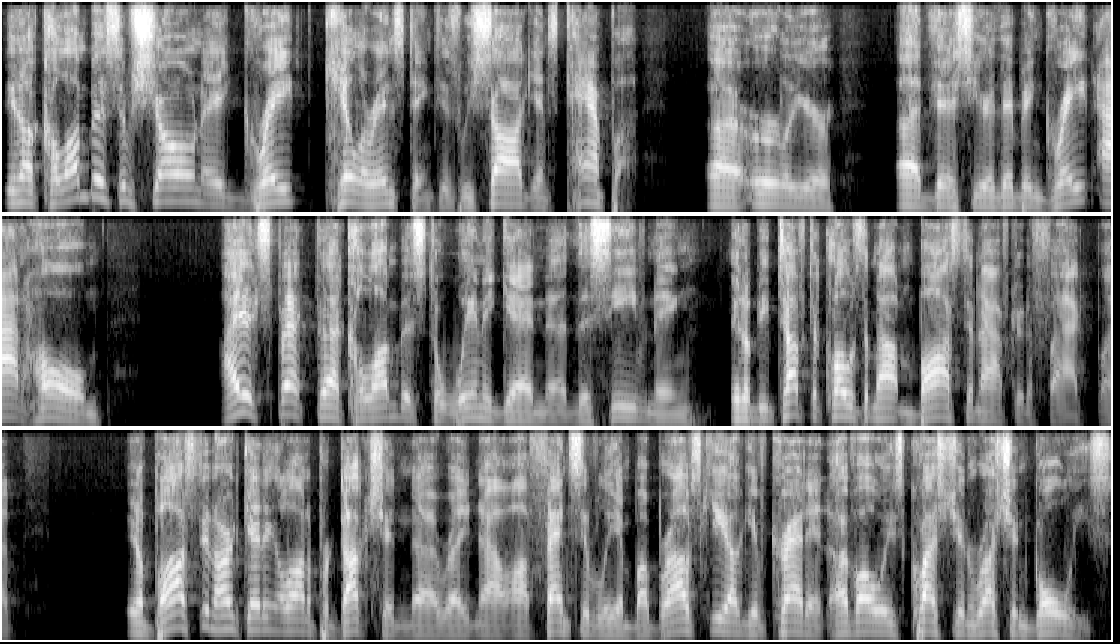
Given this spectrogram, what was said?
you know, Columbus have shown a great killer instinct, as we saw against Tampa uh, earlier uh, this year. They've been great at home. I expect Columbus to win again this evening. It'll be tough to close them out in Boston after the fact, but you know, Boston aren't getting a lot of production right now offensively. And Bobrovsky, I'll give credit. I've always questioned Russian goalies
